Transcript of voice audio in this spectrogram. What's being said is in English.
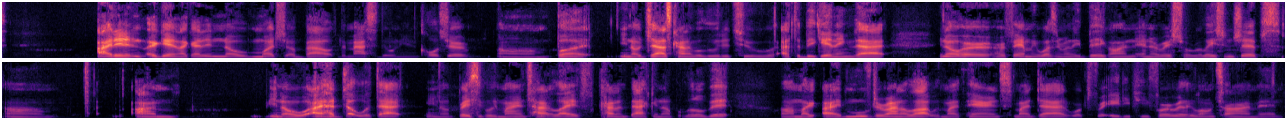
I didn't again like I didn't know much about the Macedonian culture, um, but you know, Jazz kind of alluded to at the beginning that you know her her family wasn't really big on interracial relationships. Um, I'm, you know, I had dealt with that you know basically my entire life. Kind of backing up a little bit. Um, I, I moved around a lot with my parents. My dad worked for ADP for a really long time, and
